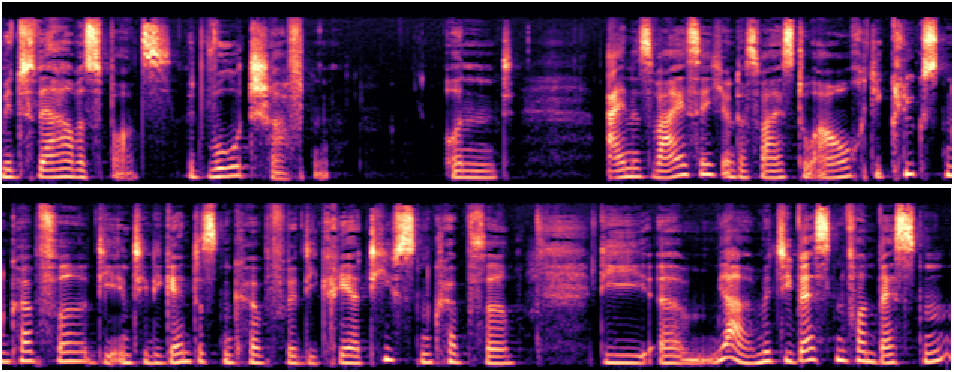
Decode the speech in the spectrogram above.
mit Werbespots, mit Botschaften. Und eines weiß ich, und das weißt du auch, die klügsten Köpfe, die intelligentesten Köpfe, die kreativsten Köpfe, die, ähm, ja, mit die besten von besten,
